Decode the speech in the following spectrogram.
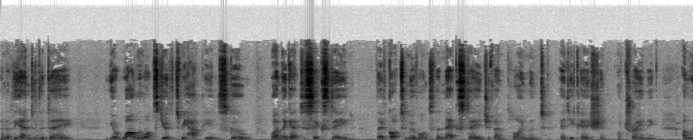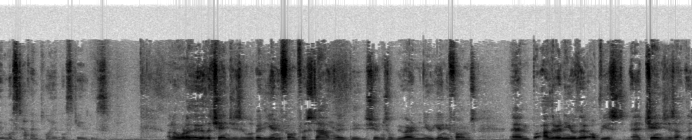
And at the end of the day, you know, while we want students to be happy in school, when they get to 16, they've got to move on to the next stage of employment, education or training, and we must have employable students. I know one of the other changes will be the uniform for a start. Yeah. The, the students will be wearing new uniforms. Um, but are there any other obvious uh, changes that the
